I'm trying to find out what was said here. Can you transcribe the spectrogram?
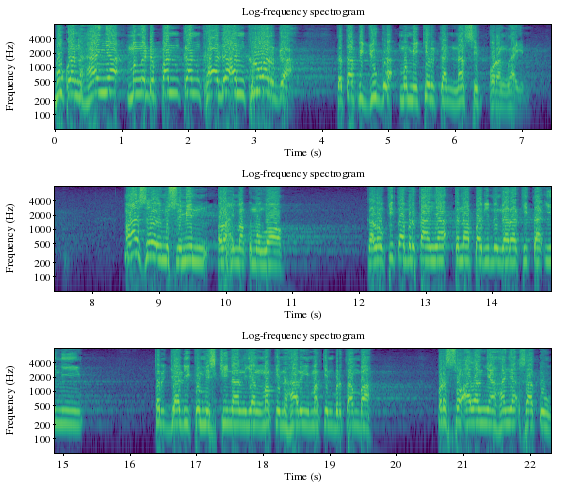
bukan hanya mengedepankan keadaan keluarga tetapi juga memikirkan nasib orang lain. Ma'asyiral muslimin rahimakumullah. Kalau kita bertanya kenapa di negara kita ini terjadi kemiskinan yang makin hari makin bertambah? Persoalannya hanya satu,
